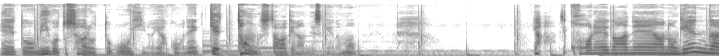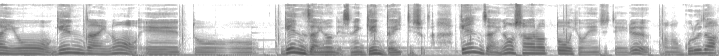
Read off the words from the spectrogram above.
え、ー、と、見事シャーロット王妃の役をね、ゲットンしたわけなんですけれども、いや、これがね、あの、現代を、現代の、えっ、ー、と、現在のですね、現代って言っちゃった。現在のシャーロット王妃を演じている、あの、ゴルダ・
